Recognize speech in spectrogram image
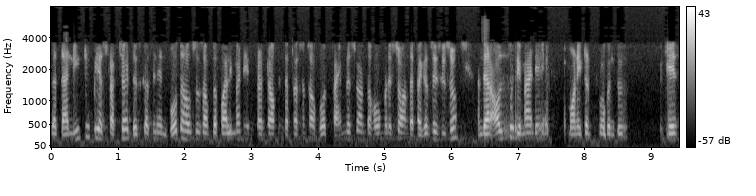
that there need to be a structured discussion in both the houses of the parliament in front of in the presence of both Prime Minister and the Home Minister on the Pegasus issue, and they are also demanding a monitored probe into the case.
